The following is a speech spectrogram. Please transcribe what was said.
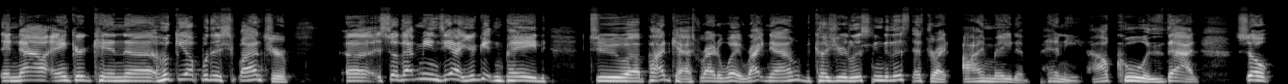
And now Anchor can uh, hook you up with a sponsor. Uh, so that means, yeah, you're getting paid to uh, podcast right away, right now, because you're listening to this. That's right. I made a penny. How cool is that? So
